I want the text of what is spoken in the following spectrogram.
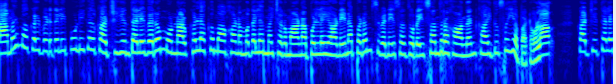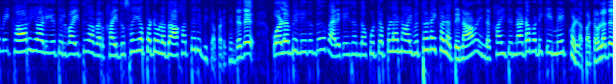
தமிழ் மக்கள் விடுதலை புலிகள் கட்சியின் தலைவரும் முன்னாள் கிழக்கு மாகாண முதலமைச்சருமான பிள்ளையான் எனப்படும் சிவனேசதுரை சந்திரகாந்தன் கைது செய்யப்பட்டுள்ளார். கட்சி தலைமை காரியாலயத்தில் வைத்து அவர் கைது செய்யப்பட்டுள்ளதாக தெரிவிக்கப்படுகின்றது. கொழும்பிலிருந்து வருகை தந்த குற்றப்புலனாய்வு திணைக்களத்தினால் இந்த கைது நடவடிக்கை மேற்கொள்ளப்பட்டுள்ளது.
